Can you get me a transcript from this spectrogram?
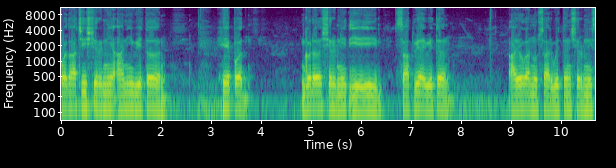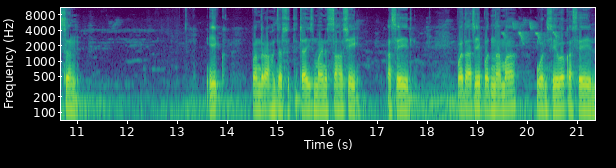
पदाची श्रेणी आणि वेतन. हे पद गड श्रेणीत येईल. सातव्या वेतन आयोगानुसार वेतन श्रेणी सन एक पंधरा हजार सत्तेचाळीस मायनस सहाशे असेल. पदाचे पदनामा वनसेवक असेल.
